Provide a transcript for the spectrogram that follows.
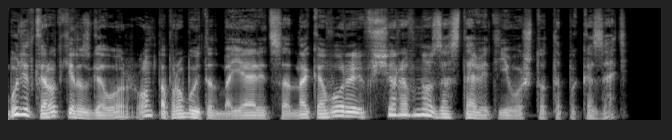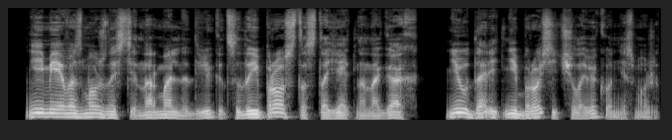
Будет короткий разговор, он попробует отбояриться, однако воры все равно заставят его что-то показать. Не имея возможности нормально двигаться, да и просто стоять на ногах, не ударить, не бросить человека он не сможет.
